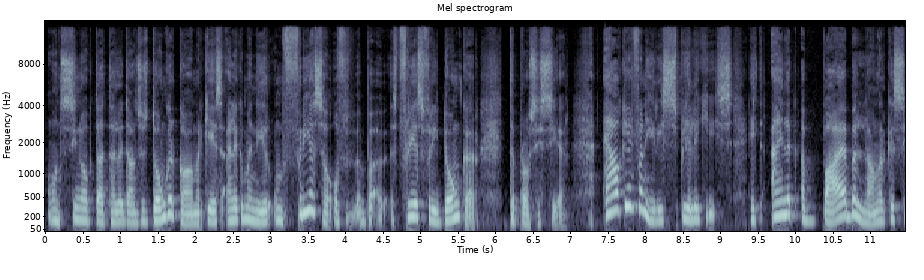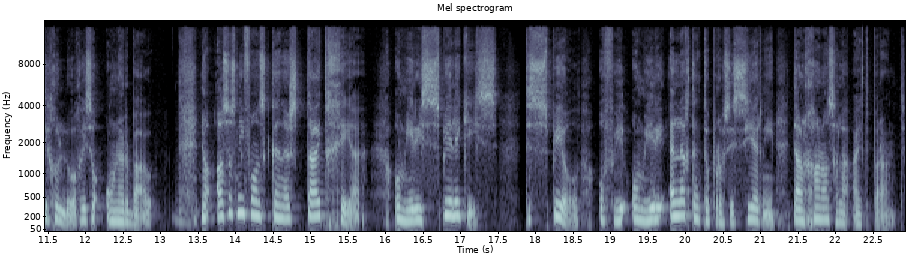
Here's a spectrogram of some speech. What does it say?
Ons sien ook dat hulle dan soos donker kamertjie is eintlik 'n manier om vrese of vrees vir die donker te prosesseer. Elkeen van hierdie speletjies het eintlik 'n baie belangrike psigologiese onderbou. Nou as ons nie vir ons kinders tyd gee om hierdie speletjies te speel of hier, om hierdie inligting te prosesseer nie, dan gaan ons hulle uitbrand.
